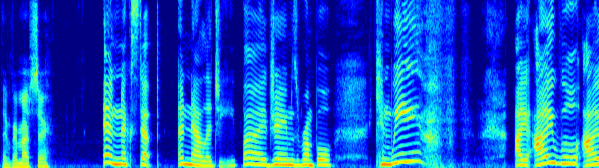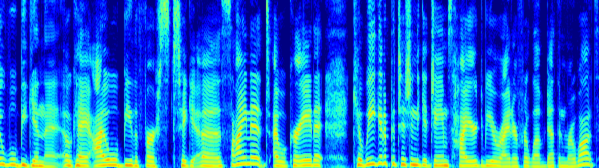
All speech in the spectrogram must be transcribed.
Thank you very much, sir. And next up, Analogy by James Rumpel. Can we I I will I will begin it. Okay, I will be the first to uh, sign it. I will create it. Can we get a petition to get James hired to be a writer for Love, Death, and Robots?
